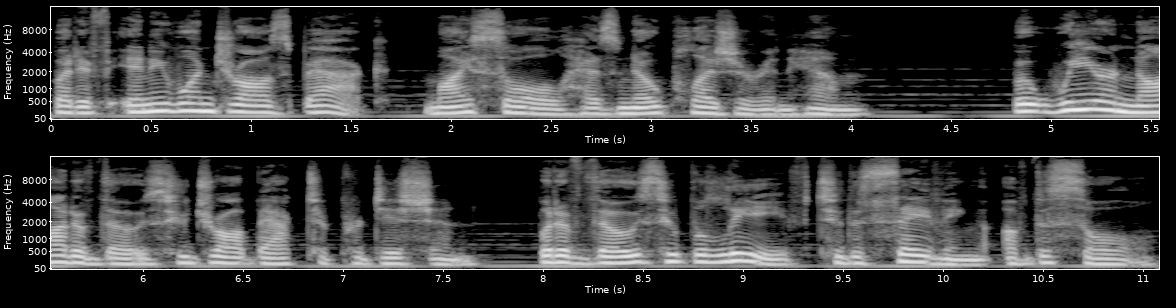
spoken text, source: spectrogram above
But if anyone draws back, my soul has no pleasure in him. But we are not of those who draw back to perdition, but of those who believe to the saving of the soul.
